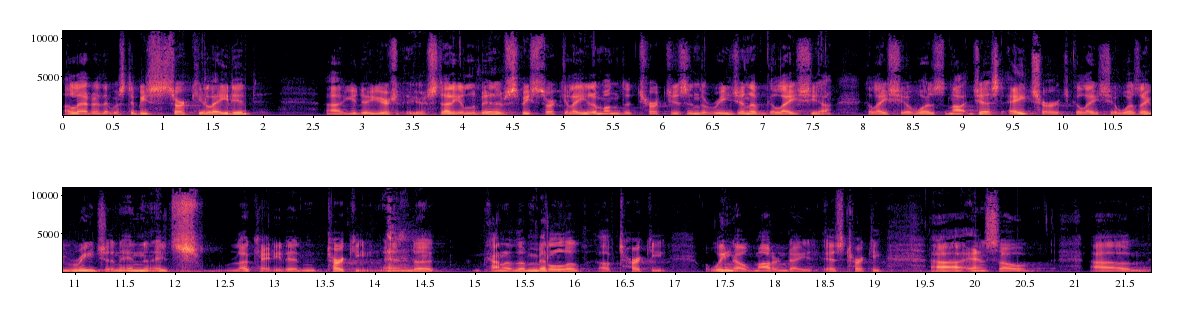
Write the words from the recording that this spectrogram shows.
a letter that was to be circulated uh, you do your, your study a little bit, it was be circulated among the churches in the region of Galatia. Galatia was not just a church, Galatia was a region, and it's located in Turkey and uh, kind of the middle of, of Turkey. we know modern day as Turkey. Uh, and so um,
